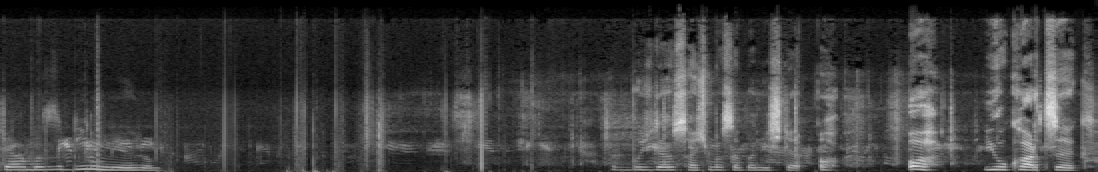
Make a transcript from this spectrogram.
yapacağımızı bilmiyorum. Bu yüzden saçma sapan işte. Oh, oh, yok artık.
